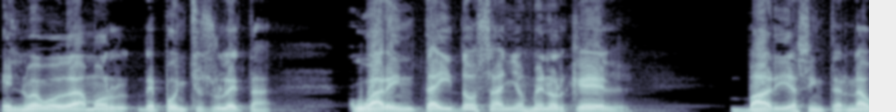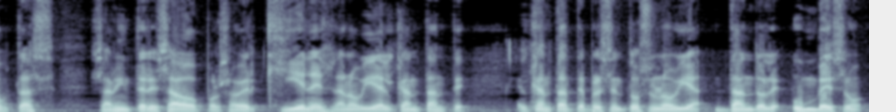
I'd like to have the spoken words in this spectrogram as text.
el nuevo amor de Poncho Zuleta, 42 años menor que él. Varias internautas se han interesado por saber quién es la novia del cantante. El cantante presentó a su novia dándole un beso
